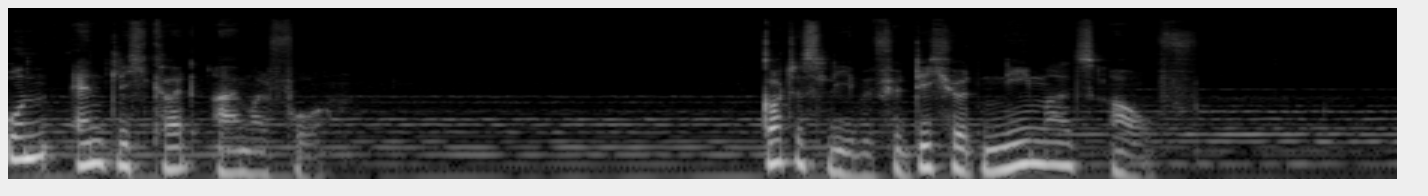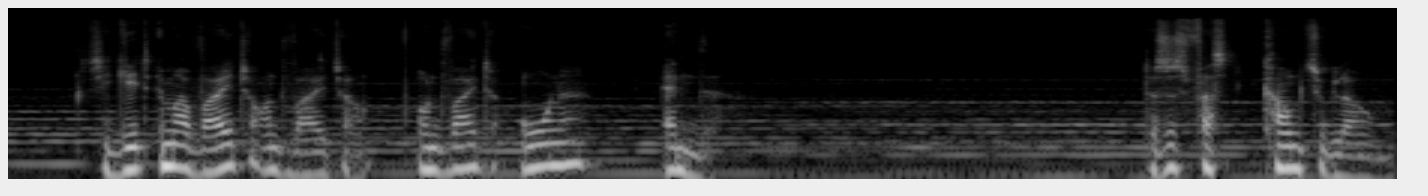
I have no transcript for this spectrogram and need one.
Unendlichkeit einmal vor. Gottes Liebe für dich hört niemals auf. Sie geht immer weiter und weiter und weiter ohne Ende. Das ist fast kaum zu glauben.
